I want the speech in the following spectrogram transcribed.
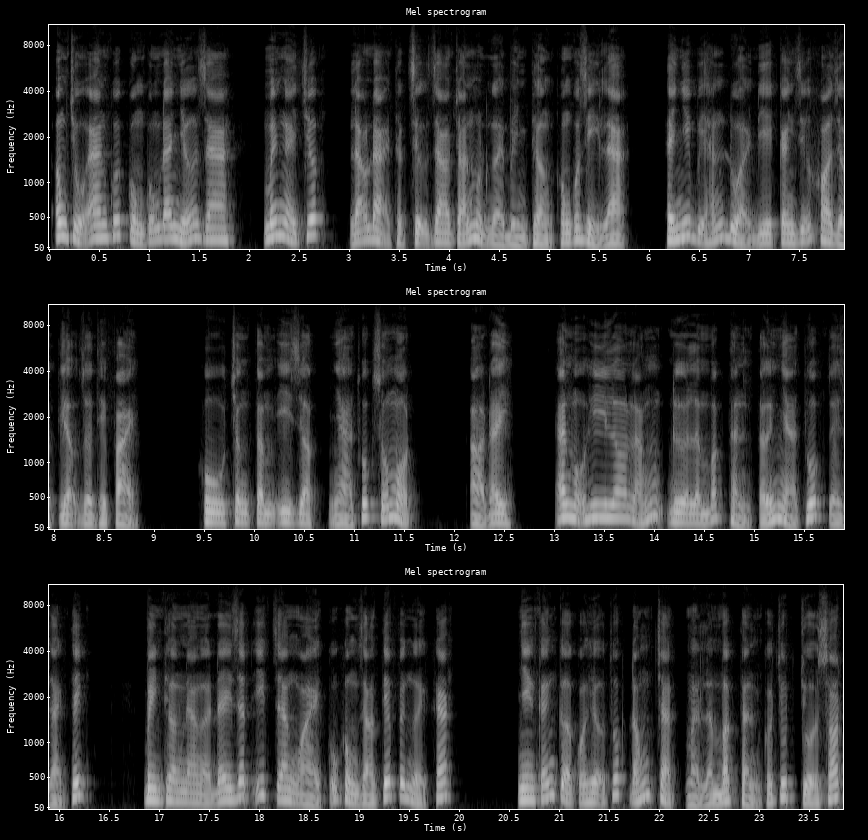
Ông chủ An cuối cùng cũng đã nhớ ra. Mấy ngày trước, lão đại thực sự giao choán một người bình thường không có gì lạ. Hình như bị hắn đuổi đi canh giữ kho dược liệu rồi thì phải. Khu trung tâm y dược, nhà thuốc số 1. Ở đây, An Mộ Hy lo lắng đưa Lâm Bắc Thần tới nhà thuốc rồi giải thích. Bình thường nàng ở đây rất ít ra ngoài cũng không giao tiếp với người khác. Nhìn cánh cửa của hiệu thuốc đóng chặt mà Lâm Bắc Thần có chút chua xót.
